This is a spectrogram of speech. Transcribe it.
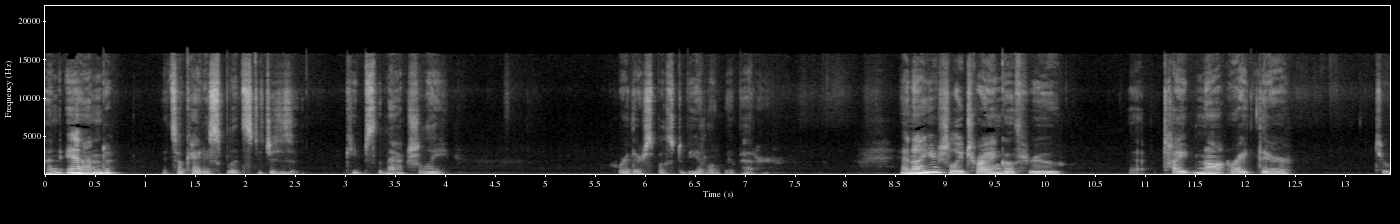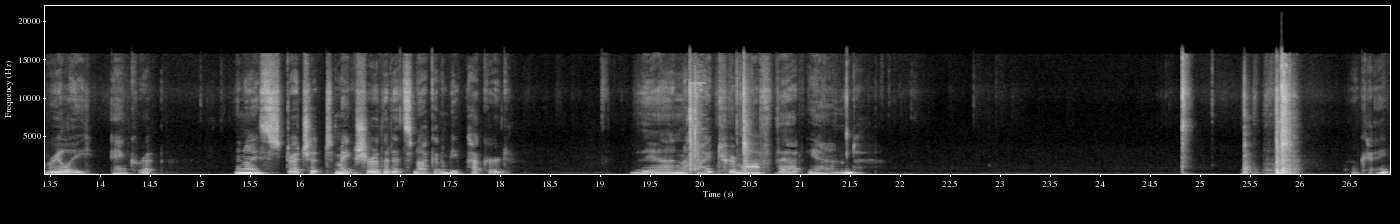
an end, it's okay to split stitches. It keeps them actually where they're supposed to be a little bit better. And I usually try and go through that tight knot right there to really anchor it. And I stretch it to make sure that it's not going to be puckered. Then I trim off that end. Okay,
